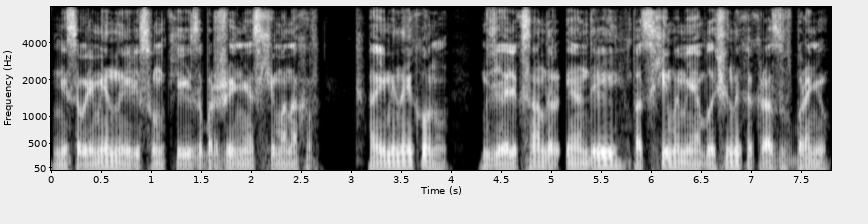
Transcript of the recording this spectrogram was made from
не современные рисунки и изображения схемонахов, а именно икону, где Александр и Андрей под схемами облачены как раз в броню.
